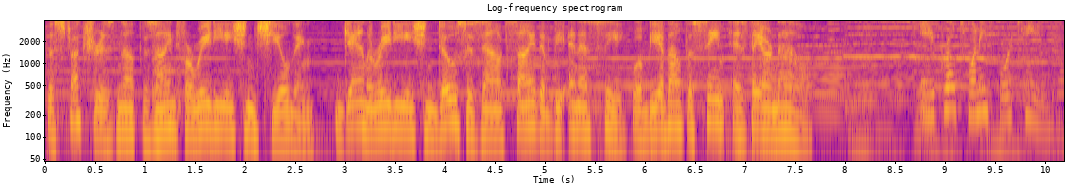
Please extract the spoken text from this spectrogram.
the structure is not designed for radiation shielding. Gamma radiation doses outside of the NSC will be about the same as they are now. April 2014.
